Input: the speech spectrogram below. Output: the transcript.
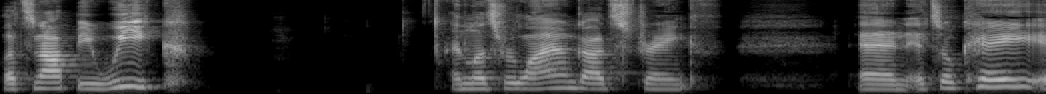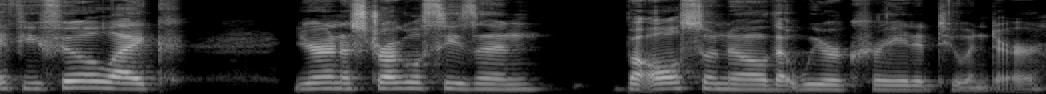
let's not be weak and let's rely on God's strength. And it's okay if you feel like you're in a struggle season, but also know that we were created to endure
